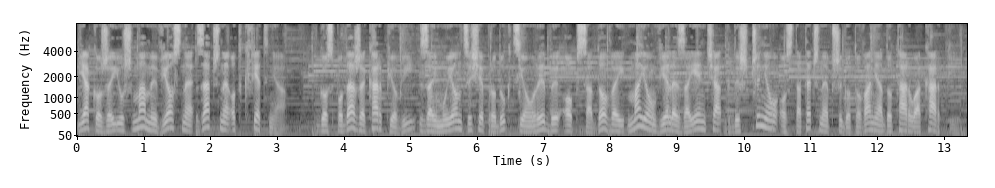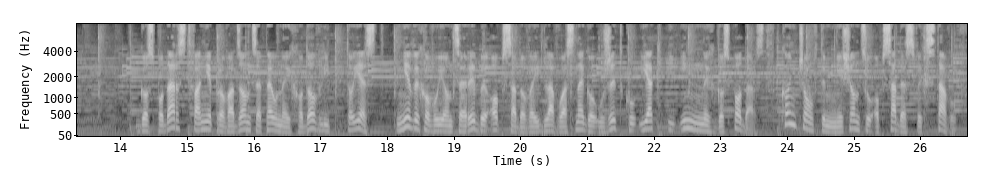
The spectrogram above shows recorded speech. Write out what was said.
Jako, że już mamy wiosnę, zacznę od kwietnia. Gospodarze karpiowi, zajmujący się produkcją ryby obsadowej, mają wiele zajęcia, gdyż czynią ostateczne przygotowania do tarła karpi. Gospodarstwa nie prowadzące pełnej hodowli, to jest, nie wychowujące ryby obsadowej dla własnego użytku, jak i innych gospodarstw, kończą w tym miesiącu obsadę swych stawów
